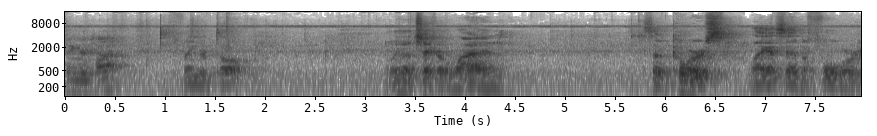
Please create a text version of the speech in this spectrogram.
Finger tight. finger top. And we're gonna check our line. So of course, like I said before,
